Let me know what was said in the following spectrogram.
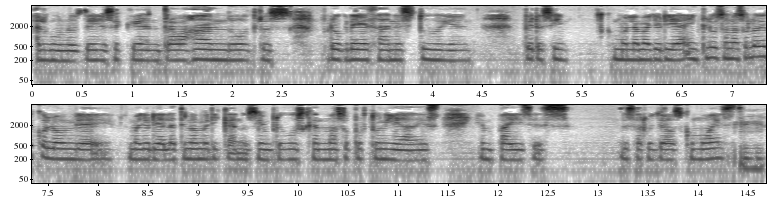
algunos de ellos se quedan trabajando, otros progresan, estudian, pero sí, como la mayoría, incluso no solo de Colombia, eh, la mayoría de latinoamericanos siempre buscan más oportunidades en países desarrollados como este.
